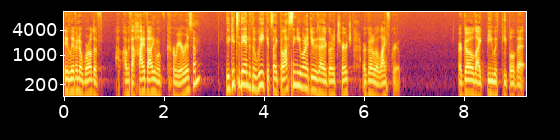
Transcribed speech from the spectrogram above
They live in a world of with a high value of careerism. You get to the end of the week, it's like the last thing you want to do is either go to church or go to a life group or go like be with people that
